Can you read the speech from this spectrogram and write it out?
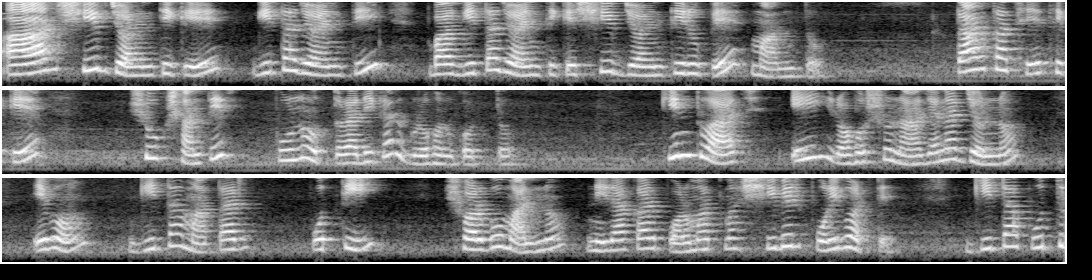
আর শিব জয়ন্তীকে গীতা জয়ন্তী বা গীতা জয়ন্তীকে শিব জয়ন্তী রূপে মানত। তার কাছে থেকে সুখ শান্তির পূর্ণ উত্তরাধিকার গ্রহণ করত। কিন্তু আজ এই রহস্য না জানার জন্য এবং গীতা মাতার প্রতি সর্বমান্য নিরাকার পরমাত্মা শিবের পরিবর্তে গীতা পুত্র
